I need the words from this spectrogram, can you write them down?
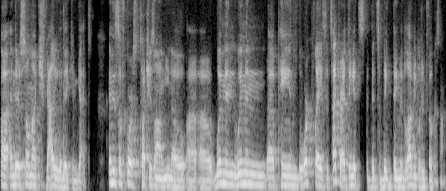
Uh, and there's so much value that they can get and this of course touches on you know uh, uh, women women uh, the workplace etc i think it's it's a big thing that a lot of people should focus on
